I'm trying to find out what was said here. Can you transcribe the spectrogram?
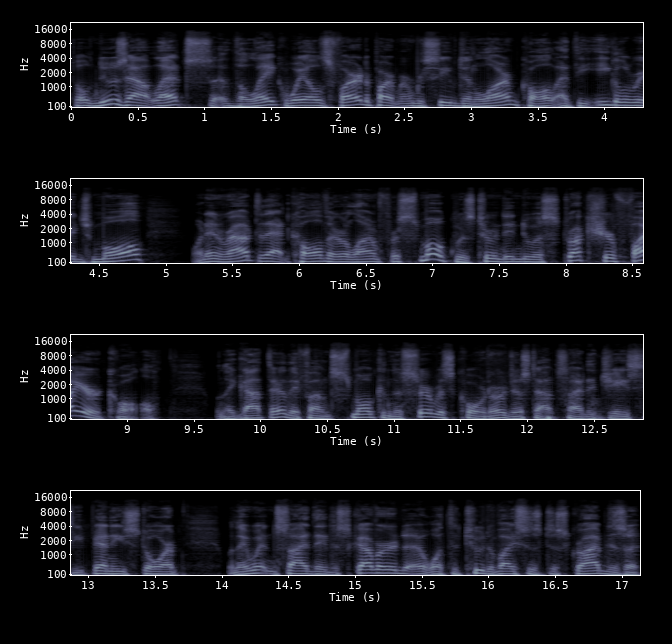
told news outlets the Lake Wales Fire Department received an alarm call at the Eagle Ridge Mall. When en route to that call, their alarm for smoke was turned into a structure fire call. When they got there, they found smoke in the service corridor just outside a J.C. Penney store. When they went inside, they discovered uh, what the two devices described as a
